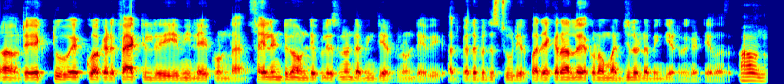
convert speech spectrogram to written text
అంటే ఎక్కువ ఎక్కువ అక్కడ ఫ్యాక్టరీలు ఏమీ లేకుండా సైలెంట్గా ఉండే ప్లేస్లో డబ్బింగ్ థియేటర్లు ఉండేవి. అది పెద్ద పెద్ద స్టూడియో పది ఎకరాల్లో ఎక్కడో మధ్యలో డబ్బింగ్ థియేటర్ కట్టేవారు. అవును.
